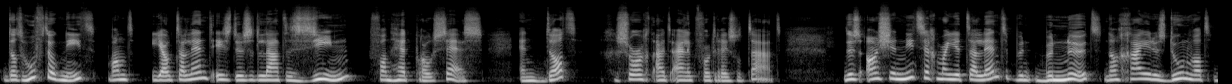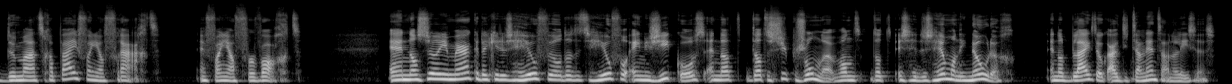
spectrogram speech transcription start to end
dat hoeft ook niet, want jouw talent is dus het laten zien van het proces. En dat zorgt uiteindelijk voor het resultaat. Dus als je niet zeg maar je talenten benut, dan ga je dus doen wat de maatschappij van jou vraagt en van jou verwacht. En dan zul je merken dat je dus heel veel, dat het heel veel energie kost. En dat, dat is super zonde, want dat is dus helemaal niet nodig. En dat blijkt ook uit die talentenanalyses.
